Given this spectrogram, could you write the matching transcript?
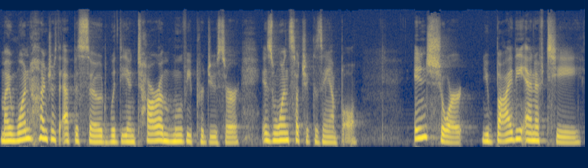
My 100th episode with the Antara movie producer is one such example. In short, you buy the NFT,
